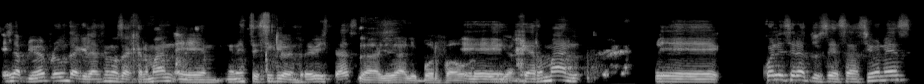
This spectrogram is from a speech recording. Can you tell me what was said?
Es la primera pregunta que le hacemos a Germán eh, en este ciclo de entrevistas. Dale, dale, por favor. Eh. Germán, eh, ¿cuáles eran tus sensaciones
